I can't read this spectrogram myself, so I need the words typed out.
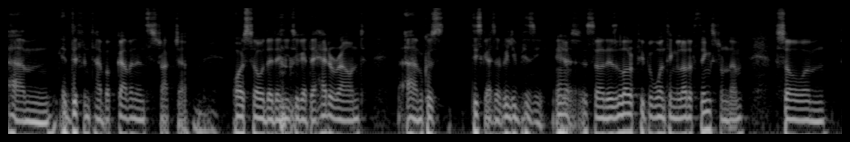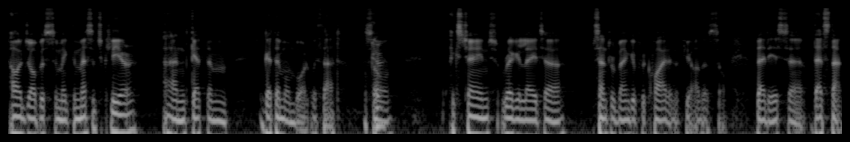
um, a different type of governance structure, mm-hmm. or so that they need to get their head around, because um, these guys are really busy. Yeah? Yes. So there's a lot of people wanting a lot of things from them. So um, our job is to make the message clear and get them get them on board with that. Okay. So exchange, regulator, central bank if required, and a few others. So that is uh, that's that.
